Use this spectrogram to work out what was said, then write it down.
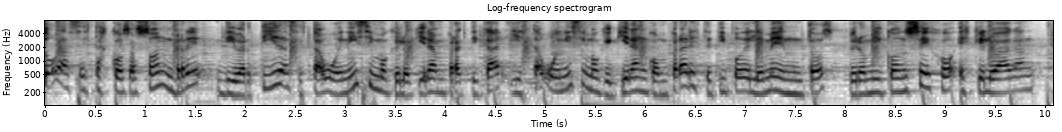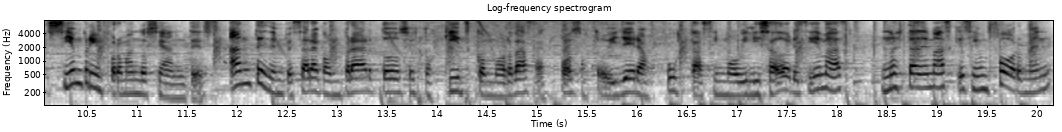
Todas estas cosas son re divertidas, está buenísimo que lo quieran practicar y está buenísimo que quieran comprar este tipo de elementos, pero mi consejo es que lo hagan siempre informándose antes. Antes de empezar a comprar todos estos kits con mordazas, esposas, tobilleras, fustas, inmovilizadores y demás, no está de más que se informen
